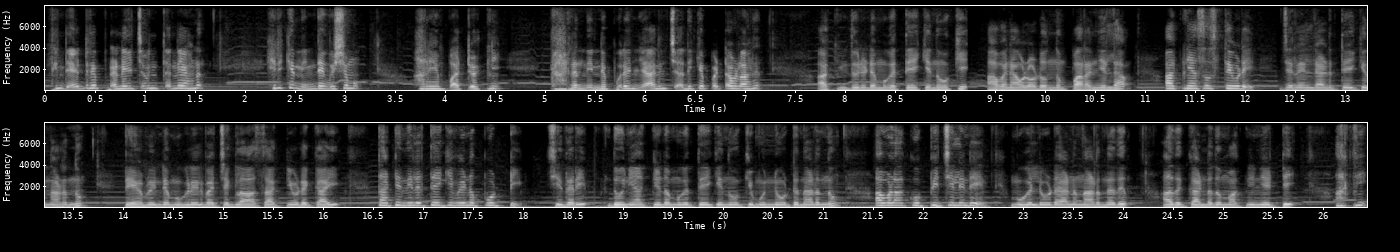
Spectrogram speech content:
നിന്റെ ഏട്ടനെ പ്രണയിച്ചവൻ തന്നെയാണ്. എനിക്ക് നിന്റെ വിഷമം അറിയാൻ പറ്റും അഗ്നി. കാരണം നിന്നെപ്പോലെ ഞാനും ചതിക്കപ്പെട്ടവളാണ്. അഗ്നിധുനിയുടെ മുഖത്തേക്ക് നോക്കി. അവൻ അവളോടൊന്നും പറഞ്ഞില്ല. അഗ്നി അസ്വസ്ഥയോടെ ജനലിന്റെ അടുത്തേക്ക് നടന്നു. ടേബിളിന്റെ മുകളിൽ വെച്ച ഗ്ലാസ് അഗ്നിയുടെ കൈ തട്ടി നിലത്തേക്ക് വീണ് പൊട്ടി. ചിതറി ധോനി അഗ്നിയുടെ മുഖത്തേക്ക് നോക്കി മുന്നോട്ട് നടന്നു. അവൾ ആ കുപ്പിച്ചില്ലിന്റെ മുകളിലൂടെയാണ് നടന്നത്. അത് കണ്ടതും അഗ്നി ഞെട്ടി. അഗ്നി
